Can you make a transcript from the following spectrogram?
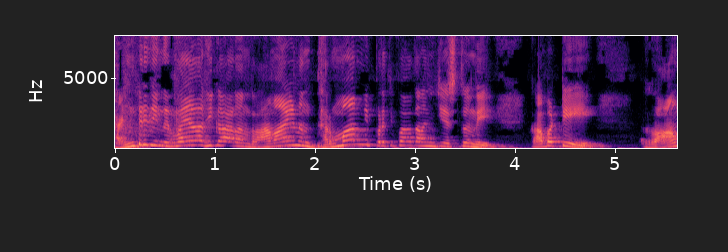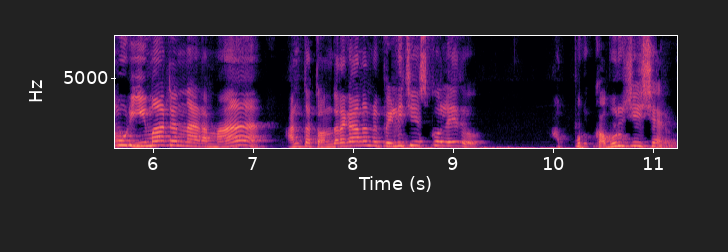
తండ్రిది నిర్ణయాధికారం రామాయణం ధర్మాన్ని ప్రతిపాదనం చేస్తుంది. కాబట్టి రాముడు ఈ మాట అన్నాడమ్మా అంత తొందరగా నన్ను పెళ్ళి చేసుకోలేదు. అప్పుడు కబురు చేశారు.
